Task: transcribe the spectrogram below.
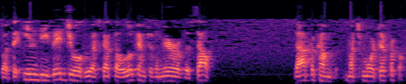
but the individual who has got to look into the mirror of the self, that becomes much more difficult.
